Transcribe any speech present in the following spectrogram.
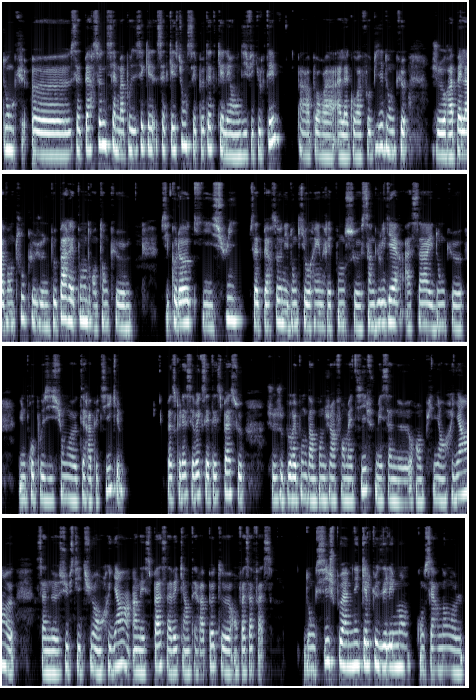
Donc euh, cette personne, si elle m'a posé cette question, c'est peut-être qu'elle est en difficulté par rapport à, l'agoraphobie. Donc euh, je rappelle avant tout que je ne peux pas répondre en tant que psychologue qui suit cette personne et donc qui aurait une réponse singulière à ça et donc une proposition thérapeutique. Parce que là c'est vrai que cet espace je, peux répondre d'un point de vue informatif, mais ça ne remplit en rien, euh, ça ne substitue en rien un espace avec un thérapeute euh, en face à face. Donc si je peux amener quelques éléments concernant euh,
